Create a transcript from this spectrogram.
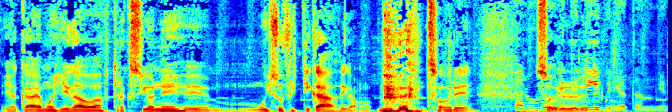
Y acá hemos llegado a abstracciones eh, muy sofisticadas, digamos, sobre, Claro, hubo sobre un lo erótico. equilibrio también.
